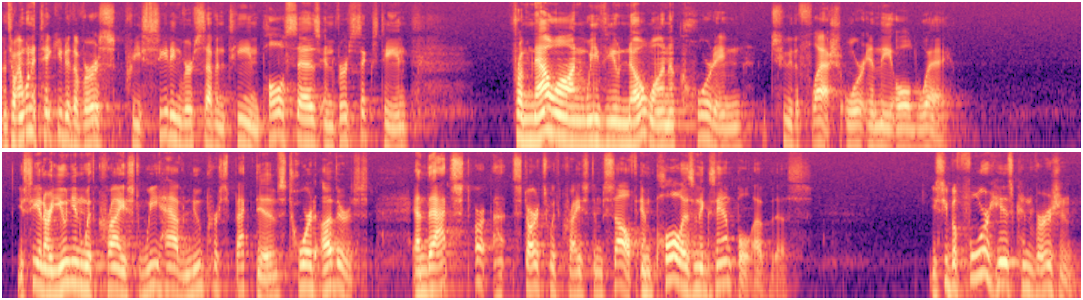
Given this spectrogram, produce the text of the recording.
And so I want to take you to the verse preceding verse 17. Paul says in verse 16, From now on we view no one according to the flesh or in the old way. You see, in our union with Christ, we have new perspectives toward others. And that uh, starts with Christ himself. And Paul is an example of this. You see, before his conversion,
